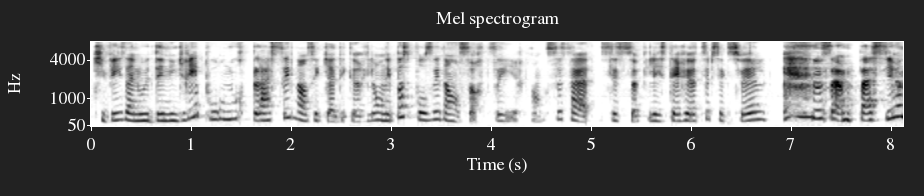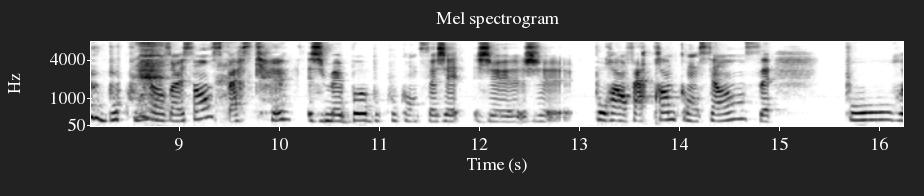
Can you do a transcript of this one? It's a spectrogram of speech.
qui visent à nous dénigrer pour nous replacer dans ces catégories-là. On n'est pas supposé d'en sortir. Donc ça, ça c'est ça. Les stéréotypes sexuels, ça me passionne beaucoup dans un sens parce que je me bats beaucoup contre ça. Je, je, je, pour en faire prendre conscience, pour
